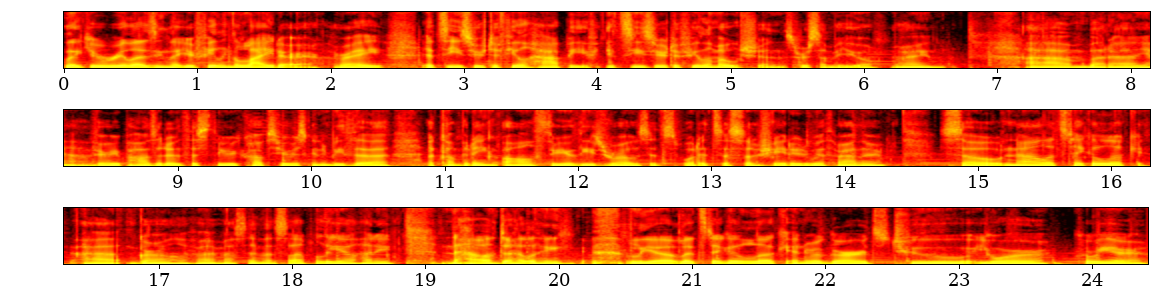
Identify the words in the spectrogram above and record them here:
like you're realizing that you're feeling lighter right? It's easier to feel happy. It's easier to feel emotions for some of you right um, but uh, yeah, very positive. This three of cups here is going to be the accompanying all three of these rows. It's what it's associated with rather. So now let's take a look at, girl, if I'm messing this up, Leo, honey. Now, darling, Leo, let's take a look in regards to your career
